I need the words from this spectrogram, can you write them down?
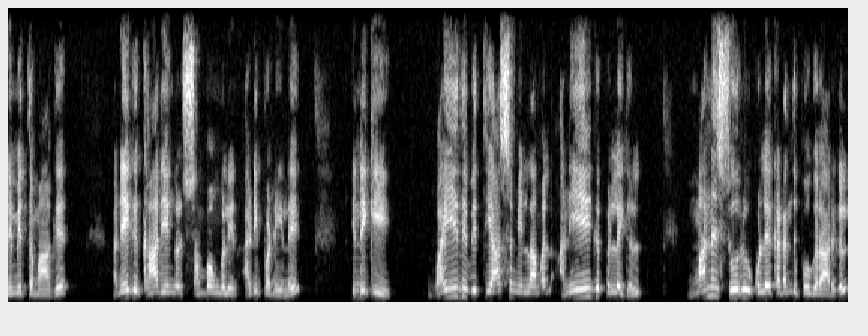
நிமித்தமாக அநேக காரியங்கள் சம்பவங்களின் அடிப்படையிலே இன்றைக்கு வயது வித்தியாசம் இல்லாமல் அநேக பிள்ளைகள் மனசோர்வுக்குள்ளே கடந்து போகிறார்கள்.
